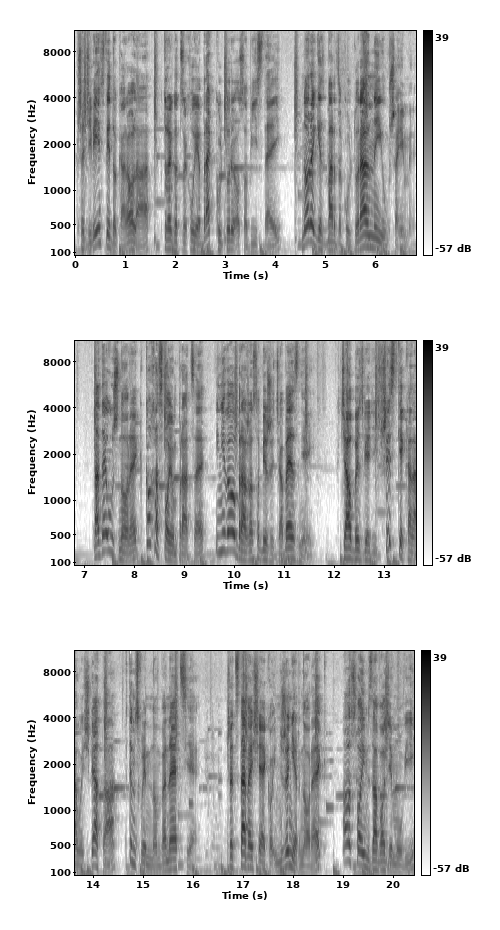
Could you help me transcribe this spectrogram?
W przeciwieństwie do Karola, którego cechuje brak kultury osobistej, Norek jest bardzo kulturalny i uprzejmy. Tadeusz Norek kocha swoją pracę i nie wyobraża sobie życia bez niej. Chciałby zwiedzić wszystkie kanały świata, w tym słynną Wenecję. Przedstawia się jako inżynier Norek, a o swoim zawodzie mówi,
